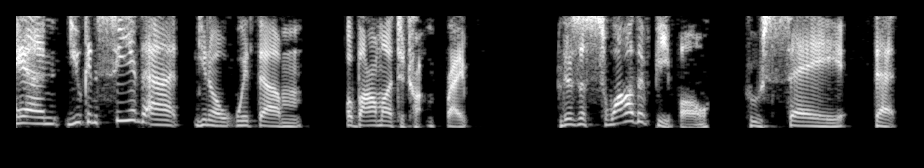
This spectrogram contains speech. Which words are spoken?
And you can see that, you know, with um, Obama to Trump, right? There's a swath of people who say that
